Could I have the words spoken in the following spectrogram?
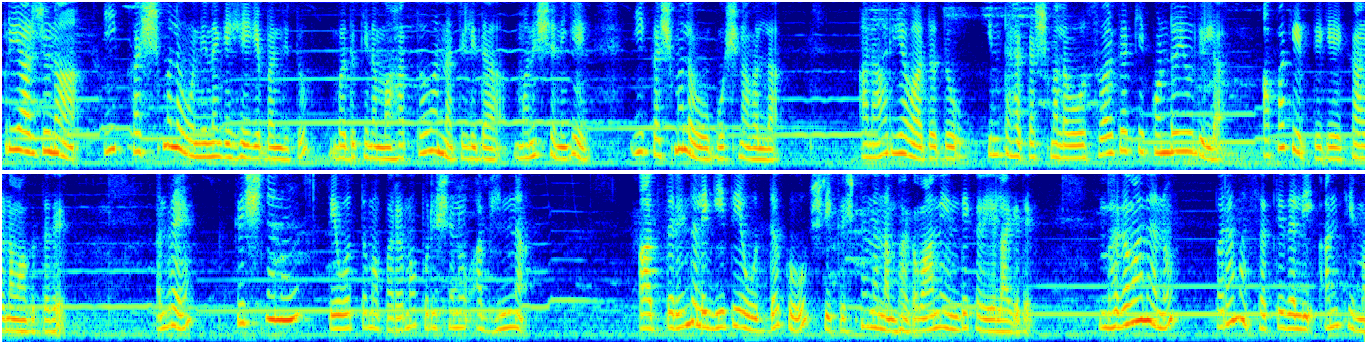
ಪ್ರಿಯ ಅರ್ಜುನ, ಈ ಕಶ್ಮಲವು ನಿನಗೆ ಹೇಗೆ ಬಂದಿತು? ಬದುಕಿನ ಮಹತ್ವವನ್ನು ತಿಳಿದ ಮನುಷ್ಯನಿಗೆ ಈ ಕಶ್ಮಲವು ಭೂಷಣವಲ್ಲ. ಅನಾರ್ಯವಾದದ್ದು ಇಂತಹ ಕಶ್ಮಲವು ಸ್ವರ್ಗಕ್ಕೆ ಕೊಂಡೊಯ್ಯುವುದಿಲ್ಲ, ಅಪಕೀರ್ತಿಗೆ ಕಾರಣವಾಗುತ್ತದೆ. ಅಂದರೆ ಕೃಷ್ಣನು ದೇವೋತ್ತಮ ಪರಮಪುರುಷನು ಅಭಿನ್ನ. ಆದ್ದರಿಂದಲೇ ಗೀತೆಯ ಉದ್ದಕ್ಕೂ ಶ್ರೀಕೃಷ್ಣನನ್ನು ಭಗವಾನ ಎಂದೇ ಕರೆಯಲಾಗಿದೆ. ಭಗವಾನನು ಪರಮ ಸತ್ಯದಲ್ಲಿ ಅಂತಿಮ,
